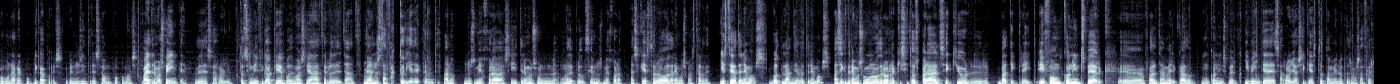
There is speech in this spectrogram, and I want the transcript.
como una república, pues lo que nos interesa un poco más. Vale, tenemos 20 de desarrollo. Esto significa que podemos ya hacerlo del dance. Mira, ¿nos da factoría directamente? Ah, no, nos mejora. Si tenemos uno de producción, nos mejora. Así que esto lo daremos más tarde. Y esto ya tenemos. Gotland ya lo tenemos. Así que tenemos uno de los requisitos para el Secure Baltic Trade. Y Found Konigsberg. Eh, falta mercado en Konigsberg. Y 20 de desarrollo. Así que esto también lo podremos hacer.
